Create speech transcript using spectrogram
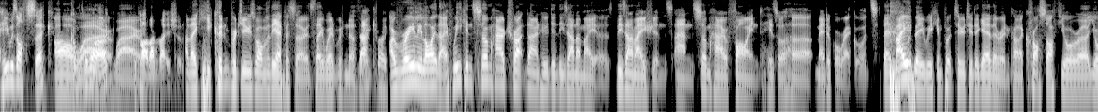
he was off sick. Oh wow! work. Wow! The title animation. And like he couldn't produce one for the episodes. They went with nothing. Exactly. I really like that. If we can somehow track down who did these animators, these animations, and somehow find his or her medical records, then maybe we can put two two together and kind of cross off your uh, your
